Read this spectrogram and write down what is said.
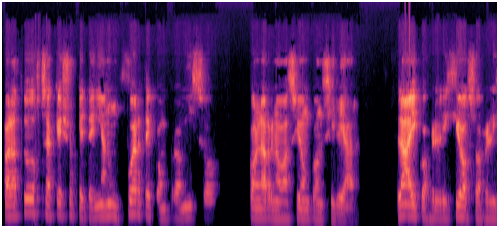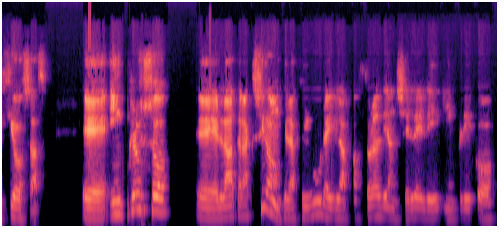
para todos aquellos que tenían un fuerte compromiso con la renovación conciliar. Laicos, religiosos, religiosas, eh, incluso eh, la atracción que la figura y la pastoral de Angelelli implicó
